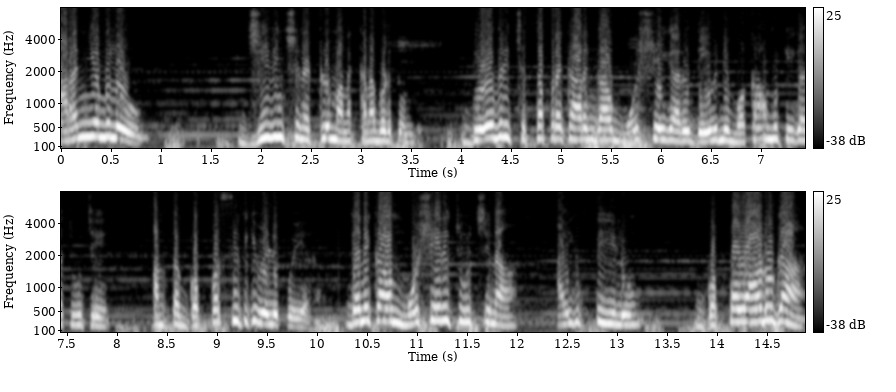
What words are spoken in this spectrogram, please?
అరణ్యములో జీవించినట్లు మనకు కనబడుతుంది. దేవుని చిత్త ప్రకారంగా మోషే గారు దేవుని ముఖాముఖిగా చూచే అంత గొప్ప స్థితికి వెళ్ళిపోయారు. గనుక మోషేని చూచిన ఐగుప్తియులు గొప్పవాడుగా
